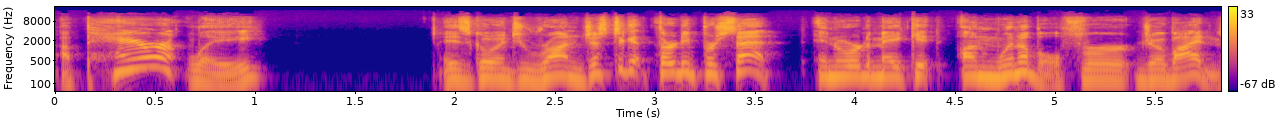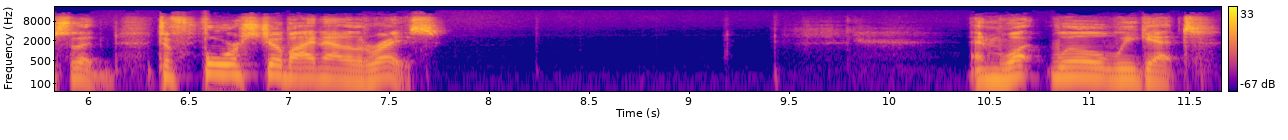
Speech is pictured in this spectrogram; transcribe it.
apparently is going to run just to get 30% in order to make it unwinnable for Joe Biden, so that to force Joe Biden out of the race. And what will we get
